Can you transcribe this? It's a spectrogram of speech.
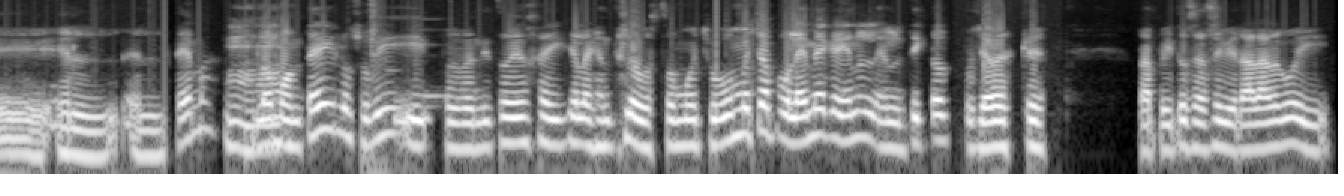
eh, el, tema. Lo monté y lo subí y pues bendito Dios ahí que la gente le gustó mucho. Hubo mucha polémica ahí en el, TikTok, pues ya ves que rapidito se hace viral algo y,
